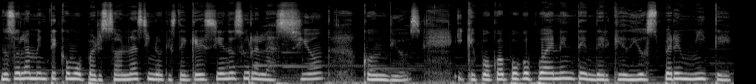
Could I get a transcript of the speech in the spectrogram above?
no solamente como personas, sino que estén creciendo su relación con Dios y que poco a poco puedan entender que Dios permite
